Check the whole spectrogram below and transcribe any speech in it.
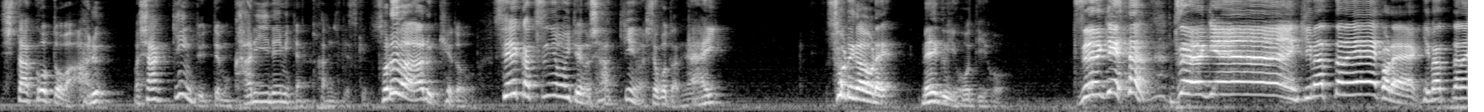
したことはある、まあ、借金といっても借り入れみたいな感じですけど。それはあるけど生活においての借金はしたことはない。それが俺メグイ44ズキンズキン決まったねこれ。決まったね。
